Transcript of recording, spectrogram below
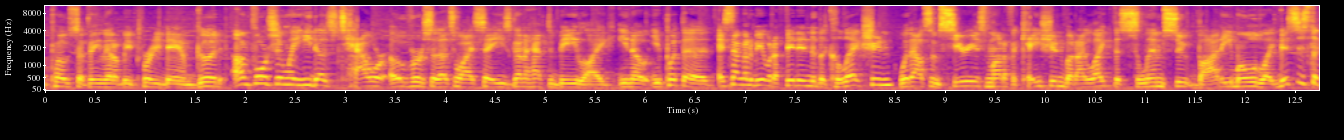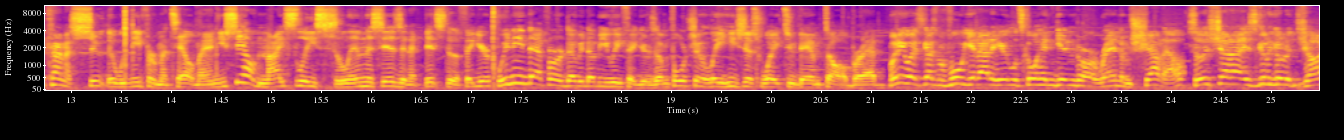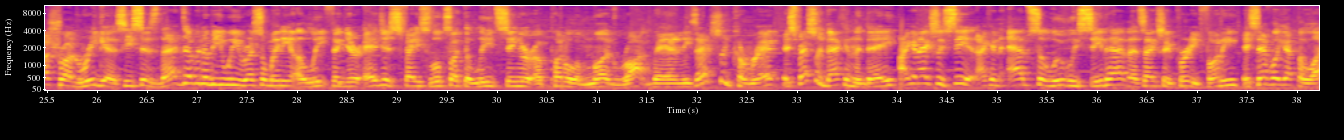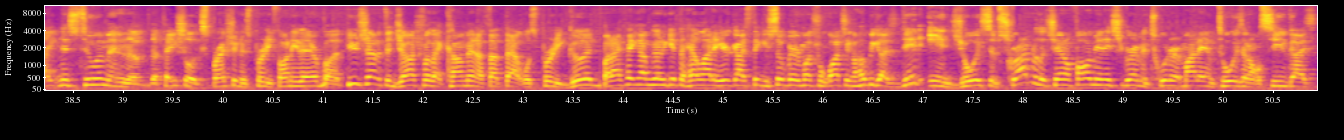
post? I think that'll be pretty damn good. Unfortunately, he does tower over, so that's why I say he's going to have to be like, you know, you put the, it's not going to be able to fit into the collection without some serious modification, but I like the slim suit body mold. Like, this is the kind of suit that we need for Mattel, man. You see how nicely slim this is and it fits to the figure? We need that for our WWE figures. Unfortunately, he's just way too damn tall, Brad. But anyways, guys, before we get out of here, let's go ahead and get into our random shout out. So this shout out is going to go to Josh Rodriguez. He says, that WWE WrestleMania Elite figure, Edge's face looks like the lead singer of Puddle of Mudd rock band, and he's actually correct, especially back in the day. I can actually see it. I can absolutely see that. That's actually pretty funny. It's definitely got the likeness to him, and the, the facial expression is pretty funny there, but huge shout out to Josh for that comment. I thought that was pretty good, but I think I'm going to get the hell out of here, guys. Thank you so very much for watching. I hope you guys did enjoy. Subscribe to the channel. Follow me on Instagram and Twitter at MyDamnToys, and I will see you guys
